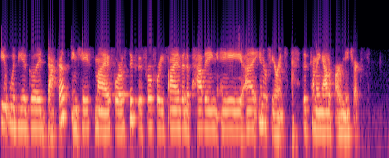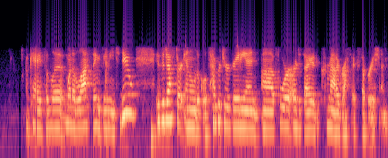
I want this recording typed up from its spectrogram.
it would be a good backup in case my 406 or 445 end up having a uh, interference that's coming out of our matrix. Okay, so the, one of the last things we need to do is adjust our analytical temperature gradient uh, for our desired chromatographic separation.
